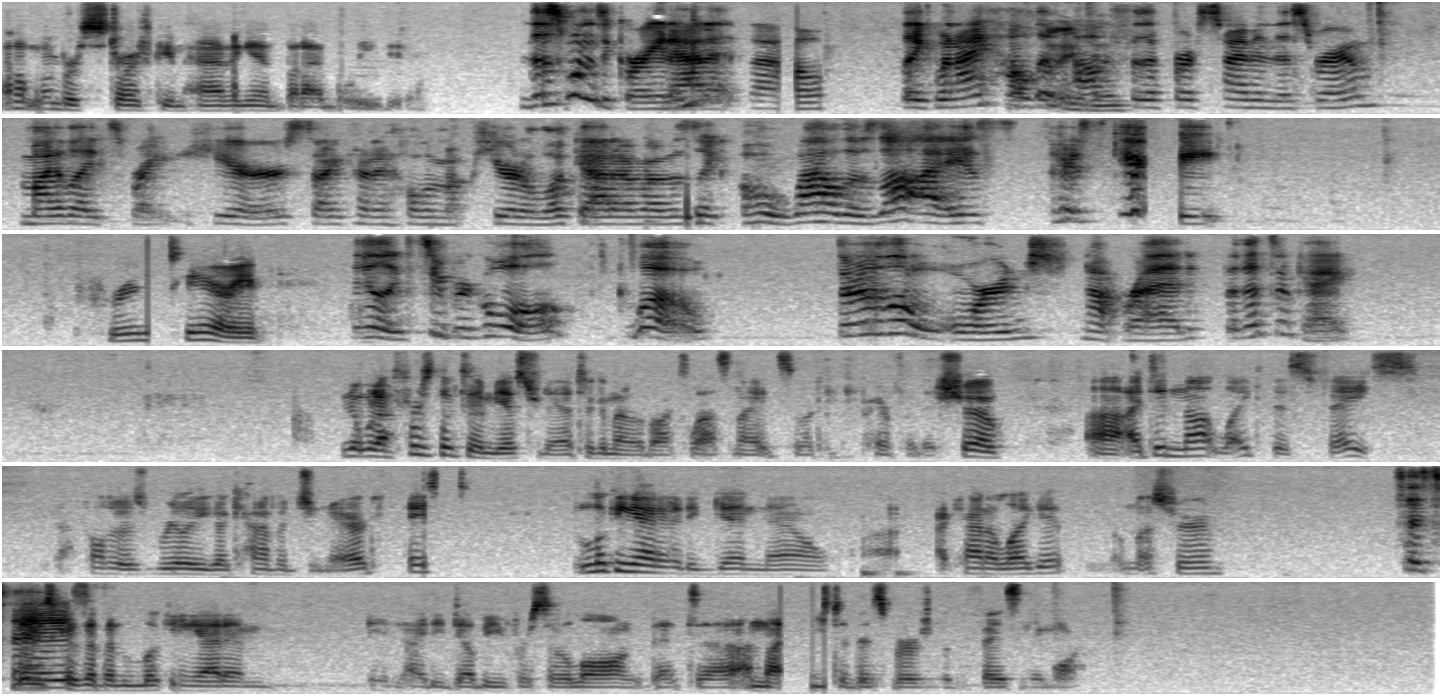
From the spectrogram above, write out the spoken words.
I don't remember Starscream having it, but I believe you. This one's great at it, though. Like, when I held thought him up did. for the first time in this room, my light's right here, so I kind of held him up here to look at him. I was like, oh, wow, those eyes. They're scary. Pretty scary. They look super cool. Glow. They're a little orange, not red, but that's okay. You know, when I first looked at him yesterday, I took him out of the box last night so I could prepare for this show. Uh, I did not like this face. I thought it was really a, kind of a generic face. Looking at it again now, uh, I kind of like it. I'm not sure. It's his it's because. I've been looking at him in IDW for so long that uh, I'm not used to this version of the face anymore.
